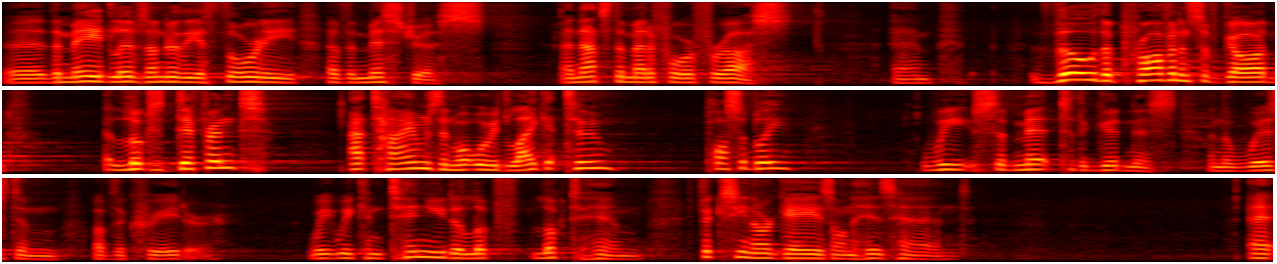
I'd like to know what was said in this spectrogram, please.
uh, the maid lives under the authority of the mistress, and that's the metaphor for us. Um, though the providence of God looks different at times than what we would like it to, possibly, we submit to the goodness and the wisdom of the Creator. We, we continue to look, look to Him, fixing our gaze on His hand. And,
